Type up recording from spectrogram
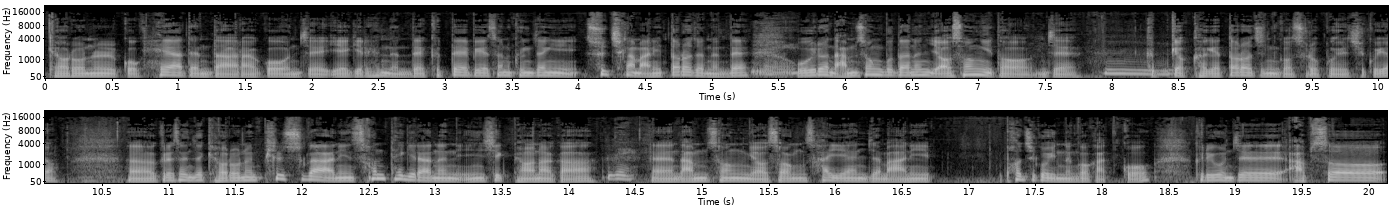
결혼을 꼭 해야 된다라고 이제 얘기를 했는데 그때에 비해서는 굉장히 수치가 많이 떨어졌는데 네. 오히려 남성보다는 여성이 더 이제 음. 급격하게 떨어진 것으로 보여지고요. 어, 그래서 이제 결혼은 필수가 아닌 선택이라는 인식 변화가 네. 남성 여성 사이에 이제 많이 퍼지고 있는 것 같고 그리고 이제 앞서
